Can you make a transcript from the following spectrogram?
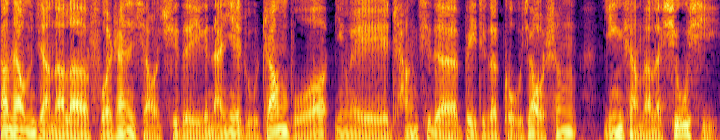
刚才我们讲到了佛山小区的一个男业主张博，因为长期的被这个狗叫声影响到了休息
